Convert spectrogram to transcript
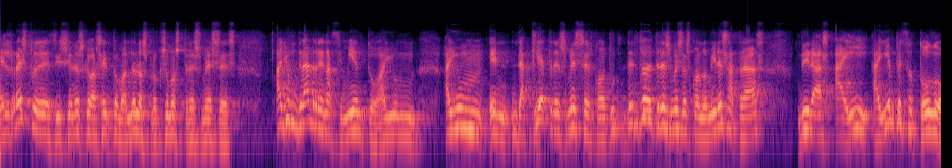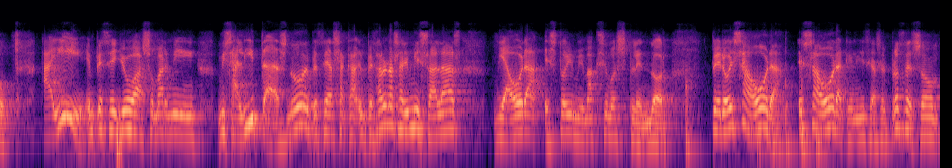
el resto de decisiones que vas a ir tomando en los próximos tres meses. Hay un gran renacimiento, hay un, hay un, en, de aquí a tres meses, cuando tú, dentro de tres meses, cuando mires atrás, dirás, ahí, ahí empezó todo, ahí empecé yo a asomar mi, mis alitas, ¿no? Empecé a sacar, empezaron a salir mis alas y ahora estoy en mi máximo esplendor. Pero es ahora, es ahora que inicias el proceso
